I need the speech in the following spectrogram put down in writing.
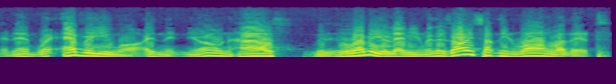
And then wherever you are, isn't it, in your own house, with whoever you're living with, there's always something wrong with it.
